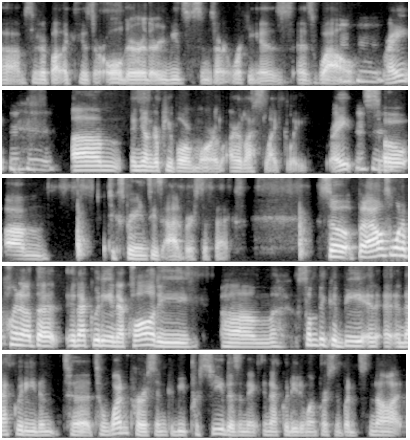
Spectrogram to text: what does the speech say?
um, sort of about like because they're older their immune systems aren't working as as well Mhm. right Mhm. um, and younger people are more are less likely right Mhm. so um, to experience these adverse effects so but i also want to point out that inequity and equality um, something could be an an inequity to, to, to one person could be perceived as an inequity to one person but it's not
